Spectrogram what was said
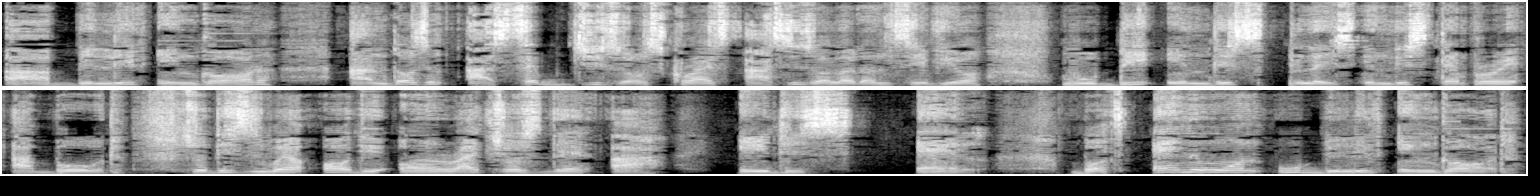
uh, believe in God and doesn't accept Jesus Christ as his Lord and Savior will be in this place, in this temporary abode. So this is where all the unrighteous dead are. Hades, hell. But anyone who believes in God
